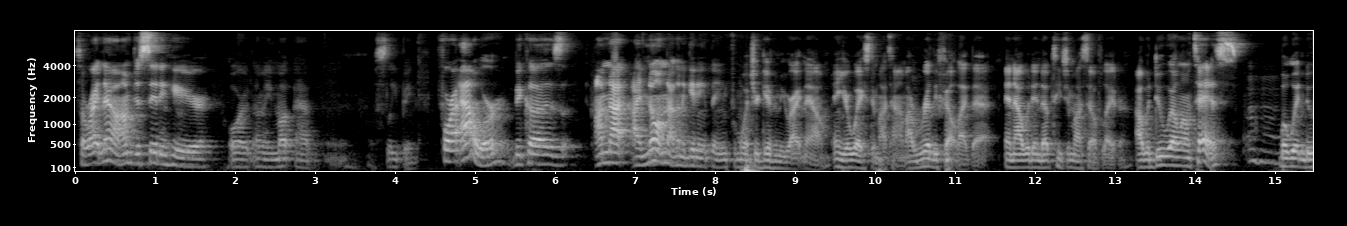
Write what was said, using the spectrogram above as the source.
So right now, I'm just sitting here, or I mean, uh, sleeping for an hour because I'm not. I know I'm not going to get anything from what you're giving me right now, and you're wasting my time. I really felt like that, and I would end up teaching myself later. I would do well on tests, mm-hmm. but wouldn't do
